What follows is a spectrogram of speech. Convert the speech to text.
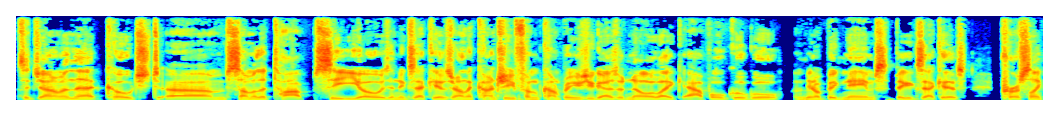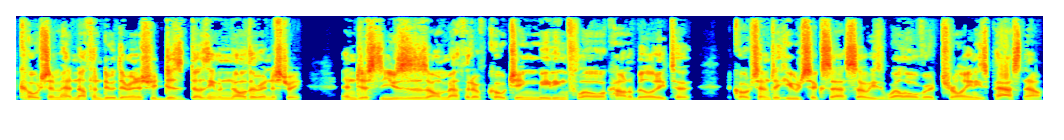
It's a gentleman that coached um, some of the top CEOs and executives around the country from companies you guys would know, like Apple, Google, you know, big names, big executives. Personally coached them, had nothing to do with their industry, doesn't even know their industry, and just uses his own method of coaching, meeting flow, accountability to coach them to huge success. So he's well over a trillion. He's passed now,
